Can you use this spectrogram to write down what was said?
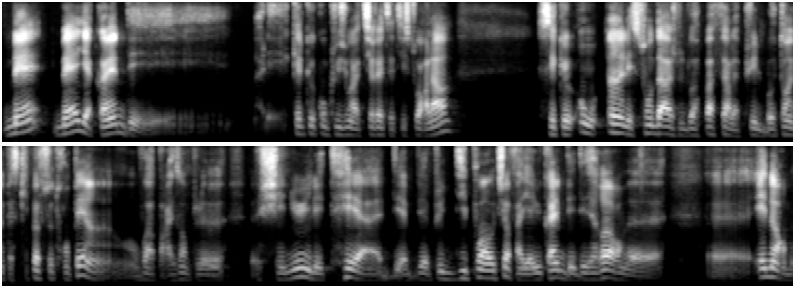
Mais il y a quand même des quelques conclusions à tirer de cette histoire-là. C'est que, un, les sondages ne doivent pas faire la pluie et le beau temps, parce qu'ils peuvent se tromper. Hein. On voit par exemple euh, chez Nu, il était à, plus de 10 points au-dessus. Enfin, il y a eu quand même des, erreurs euh, énormes.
